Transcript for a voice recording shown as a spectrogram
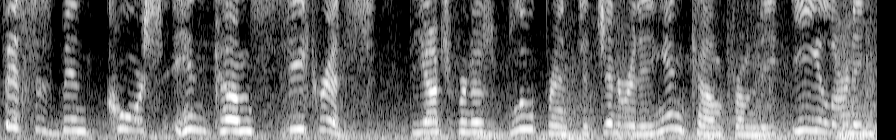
this has been course income secrets the entrepreneur's blueprint to generating income from the e-learning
